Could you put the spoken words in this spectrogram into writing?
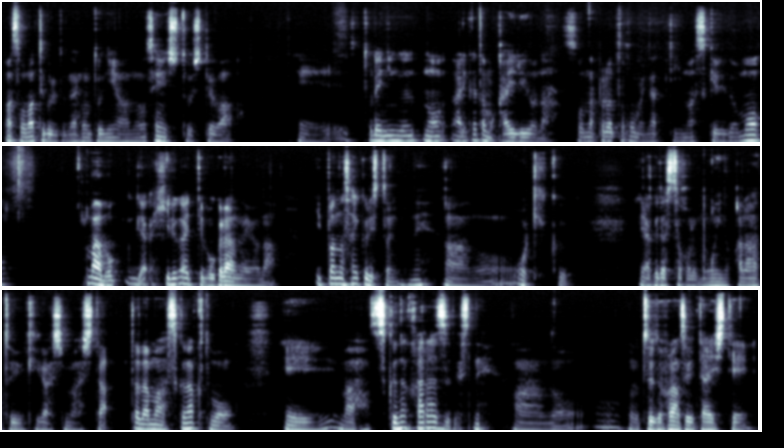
まあそうなってくるとね、本当にあの選手としては、えー、トレーニングのあり方も変えるような、そんなプラットフォームになっていますけれども、まあ僕、翻って僕らのような一般のサイクリストにもね、あの、大きく役立つところも多いのかなという気がしました。ただまあ少なくとも、えー、まあ少なからずですね、あの、このツー・ド・フランスに対して、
